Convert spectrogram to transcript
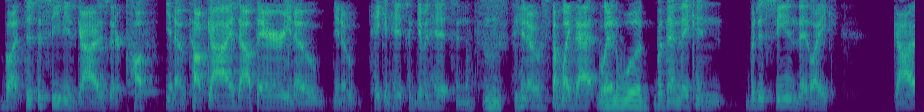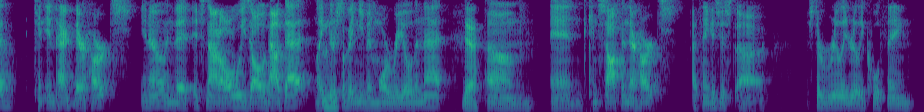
but just to see these guys that are tough, you know, tough guys out there, you know, you know, taking hits and giving hits and you know stuff like that. Land of wood. But then they can, but just seeing that like God can impact their hearts, you know, and that it's not always all about that. Like there's something even more real than that Yeah. um, and can soften their hearts. I think is just uh, just a really really cool thing,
